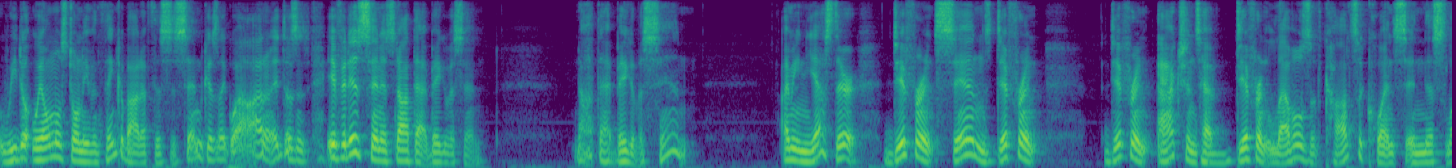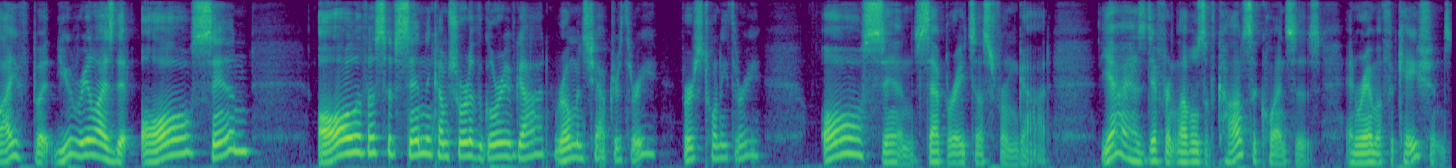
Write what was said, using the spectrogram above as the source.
we don't we almost don't even think about if this is sin because like, well, I don't it doesn't if it is sin, it's not that big of a sin. Not that big of a sin. I mean, yes, there are different sins, different different actions have different levels of consequence in this life, but you realize that all sin, all of us have sinned and come short of the glory of God. Romans chapter 3, verse 23. All sin separates us from God yeah, it has different levels of consequences and ramifications,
